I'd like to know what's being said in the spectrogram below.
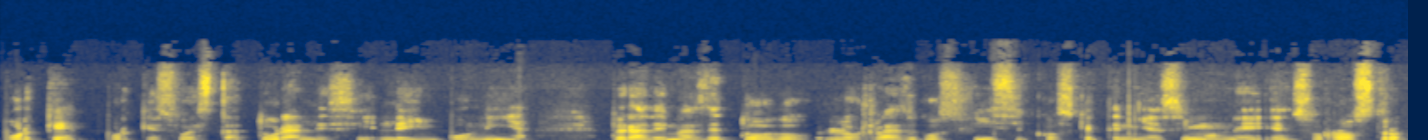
¿Por qué? Porque su estatura le, le, imponía. Pero además de todo, los rasgos físicos que tenía Simone en su rostro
